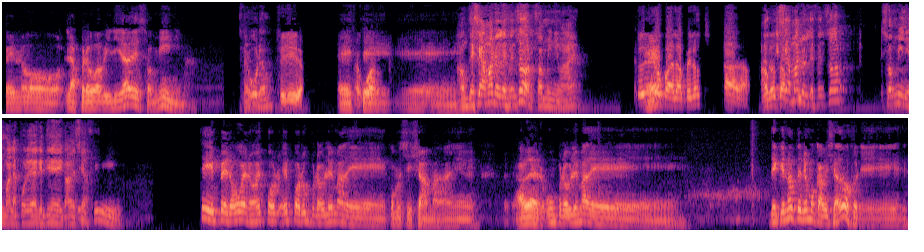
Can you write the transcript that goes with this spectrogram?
Pero las probabilidades son mínimas. Seguro. Sí, acuerdo. Este, eh, Aunque sea malo el defensor, son mínimas, ¿eh? yo ¿Eh? digo para la pelota parada. Aunque Pelota- sea malo el defensor, son mínimas las probabilidades que tiene de cabecear. Sí. Sí, pero bueno, es por, es por un problema de, ¿cómo se llama? Eh, a ver, un problema de, de que no tenemos cabeceadores.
